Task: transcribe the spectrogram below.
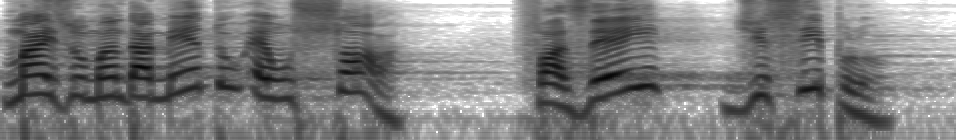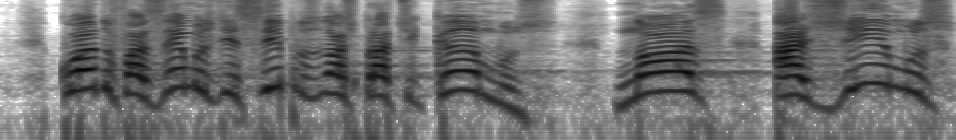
Mas o mandamento é um só: fazei discípulo. Quando fazemos discípulos, nós praticamos, nós agimos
